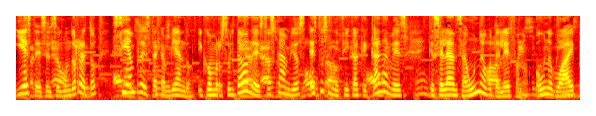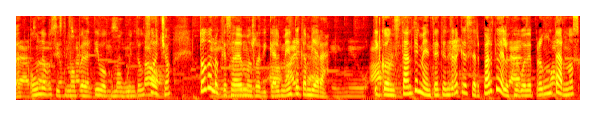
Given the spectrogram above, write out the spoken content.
y este es el segundo reto, siempre está cambiando y como resultado de estos cambios, esto significa que cada vez que se lanza un nuevo teléfono o un nuevo iPad o un nuevo sistema operativo como Windows 8, todo lo que sabemos radicalmente cambiará. Y constantemente tendrá que ser parte del juego de preguntarnos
